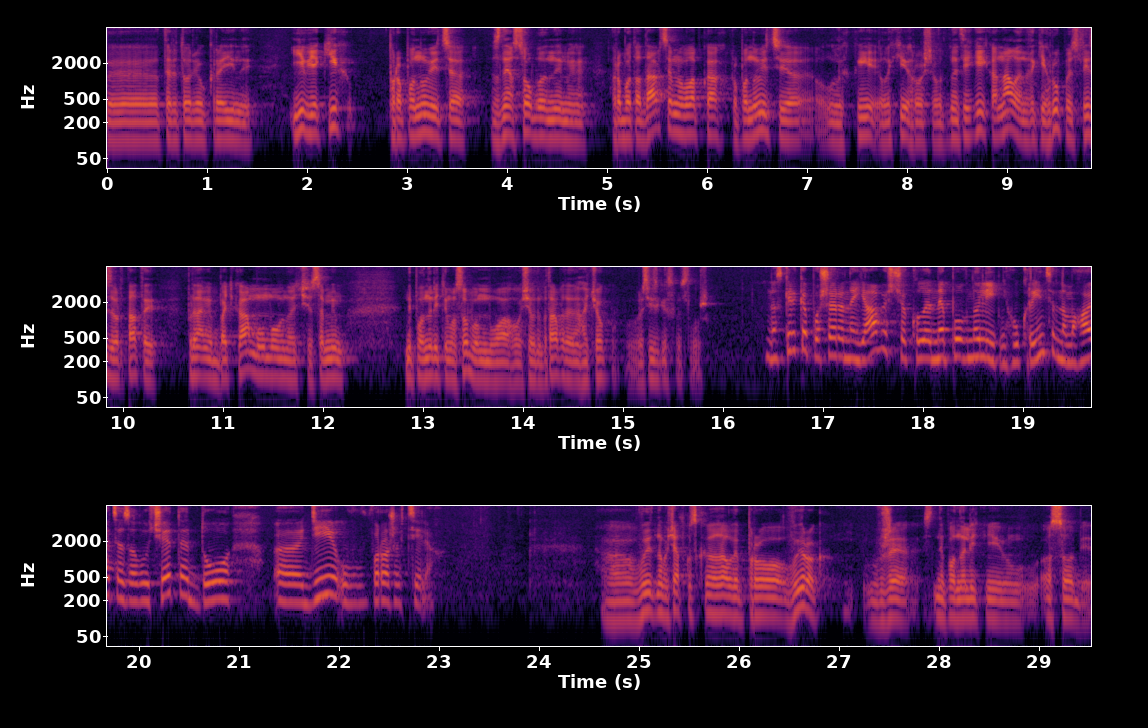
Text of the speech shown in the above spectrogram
е, територій України, і в яких пропонуються з неособленими роботодавцями в лапках, пропонуються легкі, легкі гроші. От на такі канали, на такі групи слід звертати принаймні батькам умовно чи самим неповнолітнім особам увагу, щоб не потрапити на гачок російських спецслужб. Наскільки поширене явище, коли неповнолітніх українців намагаються залучити до е, дії у ворожих цілях? Е, Ви на початку сказали про вирок вже неповнолітній особі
